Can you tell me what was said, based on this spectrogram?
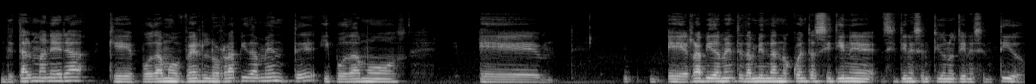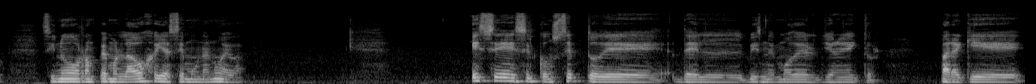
de tal manera que podamos verlo rápidamente y podamos eh, eh, rápidamente también darnos cuenta si tiene, si tiene sentido o no tiene sentido, si no rompemos la hoja y hacemos una nueva. Ese es el concepto de, del Business Model Generator, para que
